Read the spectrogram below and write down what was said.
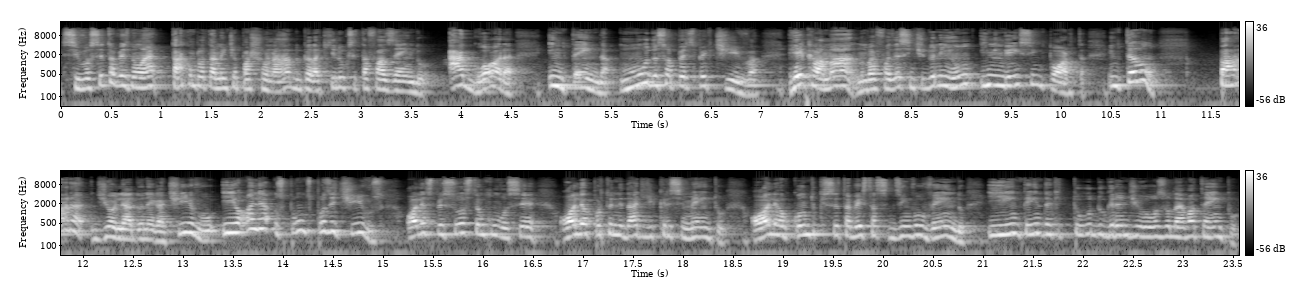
se você talvez não é tá completamente apaixonado pelaquilo que você está fazendo agora, entenda, muda sua perspectiva. Reclamar não vai fazer sentido nenhum e ninguém se importa. Então, para de olhar do negativo e olha os pontos positivos. Olha as pessoas que estão com você, olha a oportunidade de crescimento, olha o quanto que você talvez está se desenvolvendo e entenda que tudo grandioso leva tempo.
